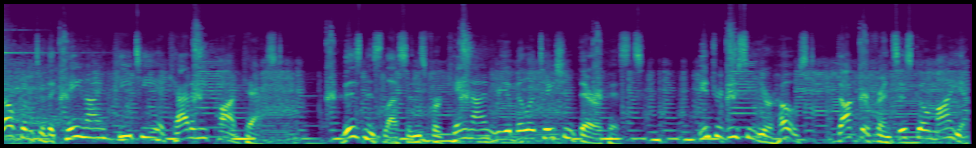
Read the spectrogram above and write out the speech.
Welcome to the Canine PT Academy podcast. Business lessons for canine rehabilitation therapists. Introducing your host, Dr. Francisco Maia.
